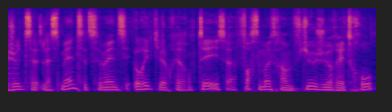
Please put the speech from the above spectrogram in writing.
Et le jeu de la semaine, cette semaine, c'est Auril qui va le présenter, et ça va forcément être un vieux jeu rétro,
